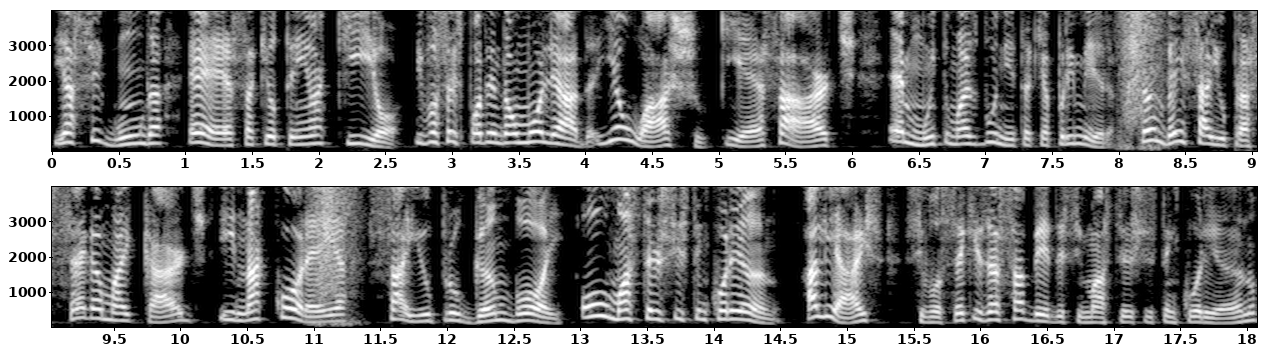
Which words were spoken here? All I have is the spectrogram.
e a segunda é essa que eu tenho aqui, ó. E vocês podem dar uma olhada. E eu acho que essa arte é muito mais bonita que a primeira. Também saiu para Sega My Card e na Coreia saiu para o Game Boy ou Master System coreano. Aliás, se você quiser saber desse Master System coreano,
